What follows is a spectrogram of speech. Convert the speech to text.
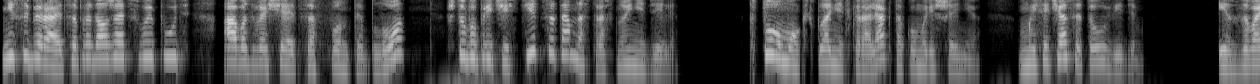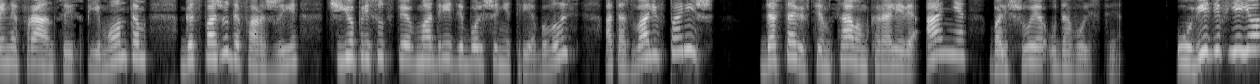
не собирается продолжать свой путь, а возвращается в Фонтебло, чтобы причаститься там на Страстной неделе. Кто мог склонить короля к такому решению? Мы сейчас это увидим. Из-за войны Франции с Пьемонтом госпожу де Фаржи, чье присутствие в Мадриде больше не требовалось, отозвали в Париж, доставив тем самым королеве Анне большое удовольствие. Увидев ее,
